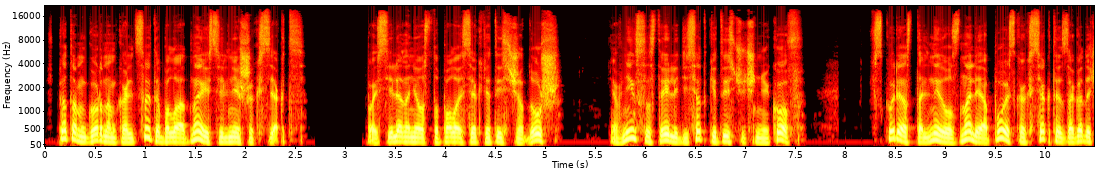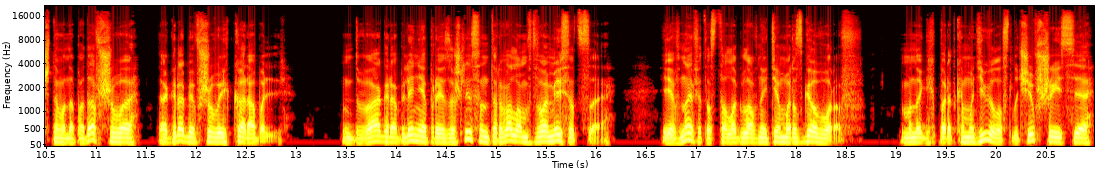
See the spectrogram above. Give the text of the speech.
В Пятом Горном Кольце это была одна из сильнейших сект. По силе она не уступала секте Тысяча Душ. В ней состояли десятки тысяч учеников. Вскоре остальные узнали о поисках секты загадочного нападавшего, ограбившего их корабль. Два ограбления произошли с интервалом в два месяца, и вновь это стало главной темой разговоров. Многих порядком удивило случившееся.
